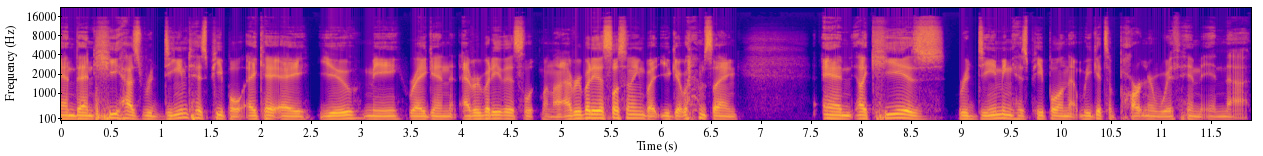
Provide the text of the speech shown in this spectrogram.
And then he has redeemed his people, aka you, me, Reagan, everybody that's well, not everybody that's listening, but you get what I'm saying. And like he is redeeming his people, and that we get to partner with him in that.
